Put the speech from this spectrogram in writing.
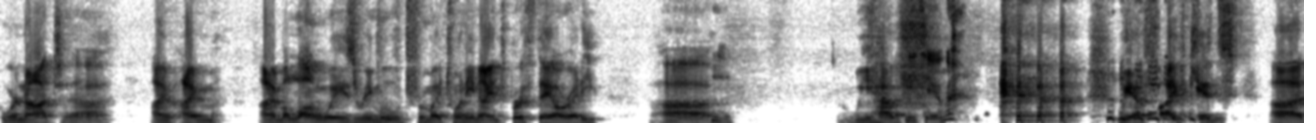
we're not. Uh, I'm I'm I'm a long ways removed from my 29th birthday already. Uh, hmm. We have. Me too. we have five kids, uh,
